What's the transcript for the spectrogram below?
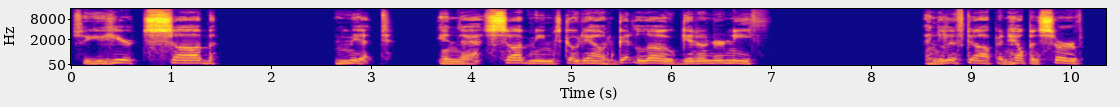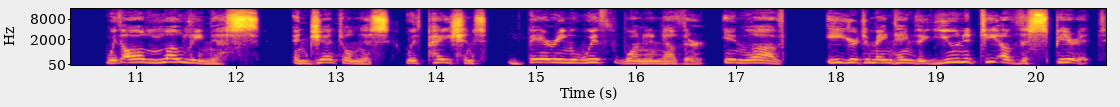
So you hear submit in that. Sub means go down, get low, get underneath, and lift up and help and serve with all lowliness and gentleness, with patience, bearing with one another in love, eager to maintain the unity of the Spirit.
